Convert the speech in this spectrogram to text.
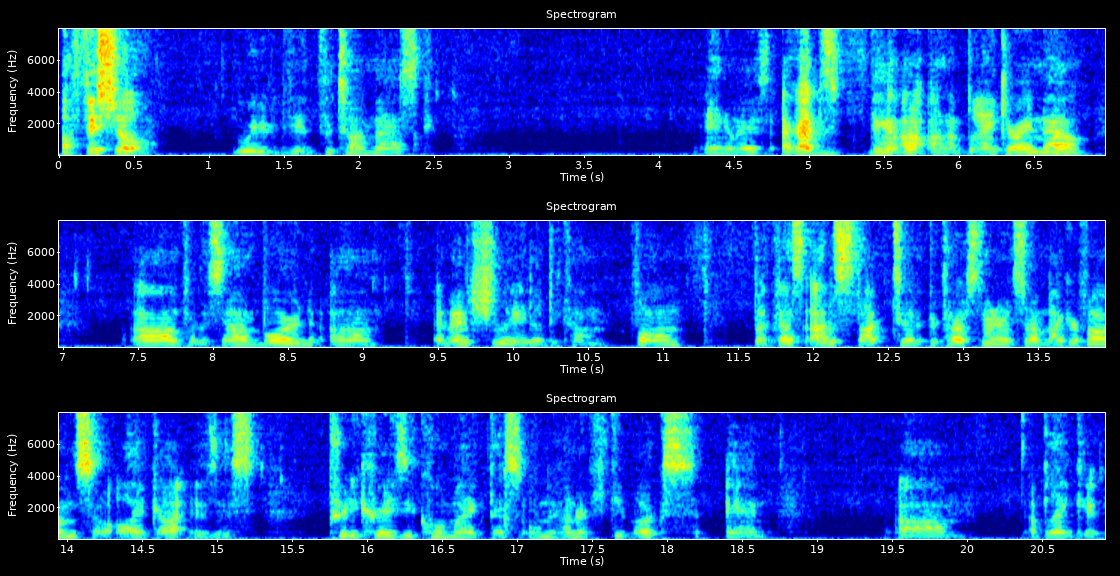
official Louis Vuitton mask. Anyways, I got this thing on, on a blanket right now um, for the soundboard. Um, eventually, it'll become foam, but that's out of stock to the Guitar Center and some microphones. So all I got is this pretty crazy cool mic that's only 150 bucks and um, a blanket.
